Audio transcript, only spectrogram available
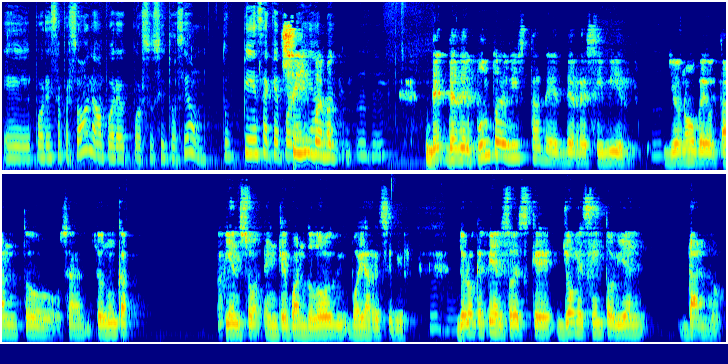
eh, por esa persona o por, su situación. ¿Tú piensas que por Sí, bueno, desde el punto de vista de, recibir, yo no veo tanto, o sea, yo nunca pienso en que cuando doy voy a recibir. Yo lo que pienso es que yo me siento bien dando.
